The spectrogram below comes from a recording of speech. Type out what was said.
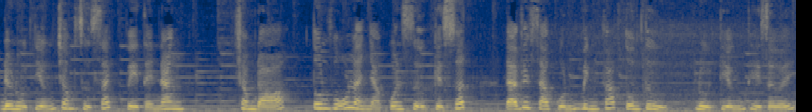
đều nổi tiếng trong sử sách về tài năng. Trong đó, Tôn Vũ là nhà quân sự kiệt xuất, đã viết ra cuốn Binh Pháp Tôn Tử, nổi tiếng thế giới.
